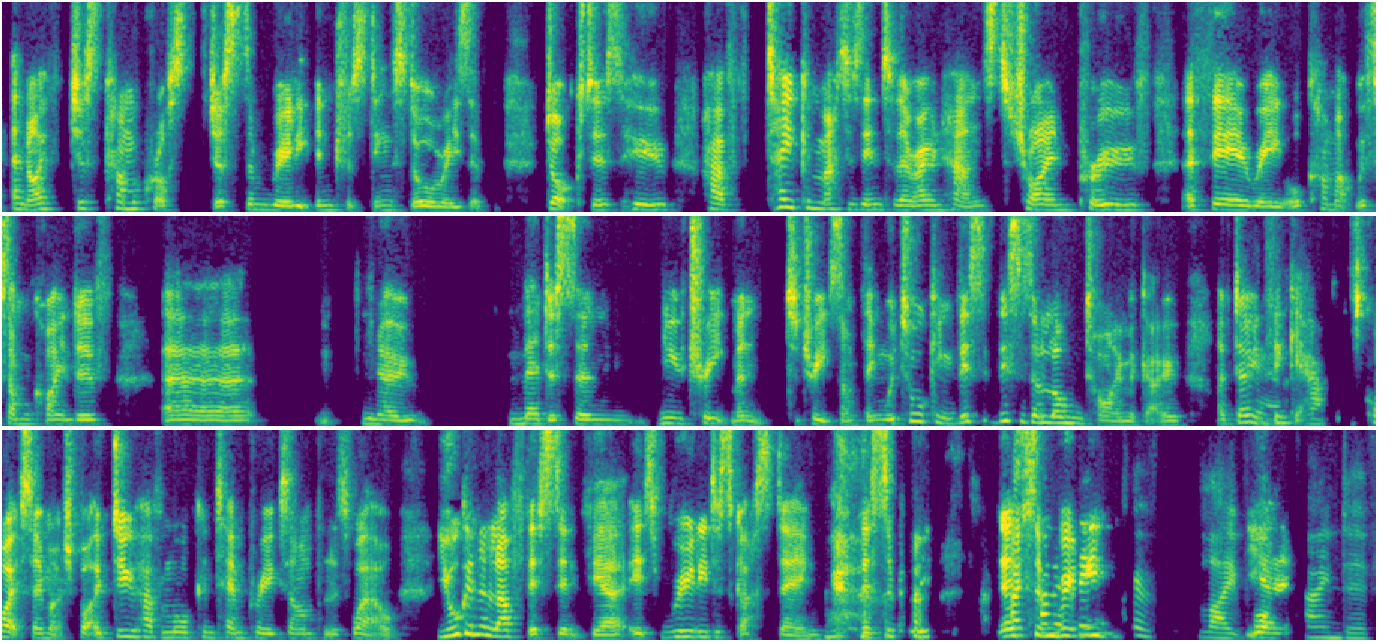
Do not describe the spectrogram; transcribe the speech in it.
And I've just come across just some really interesting stories of doctors who have taken matters into their own hands to try and prove a theory or come up with some kind of uh, you know medicine new treatment to treat something we're talking this this is a long time ago i don't Yeah. think it happens quite so much but i do have a more contemporary example as well you're going to love this cynthia it's really disgusting there's some really, there's some really of like what Yeah. kind of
